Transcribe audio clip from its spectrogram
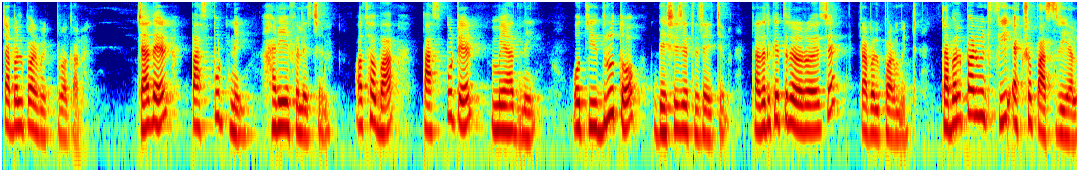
ট্রাভেল পারমিট প্রদান, যাদের পাসপোর্ট নেই, হারিয়ে ফেলেছেন অথবা পাসপোর্টের মেয়াদ নেই, অতি দ্রুত দেশে যেতে চাইছেন। তাদের ক্ষেত্রে রয়েছে travel permit. Travel permit fee একশো পাঁচ রিয়াল।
